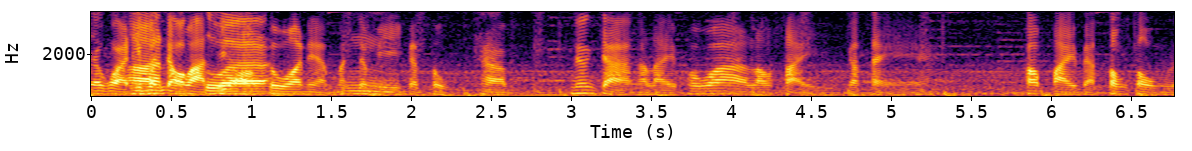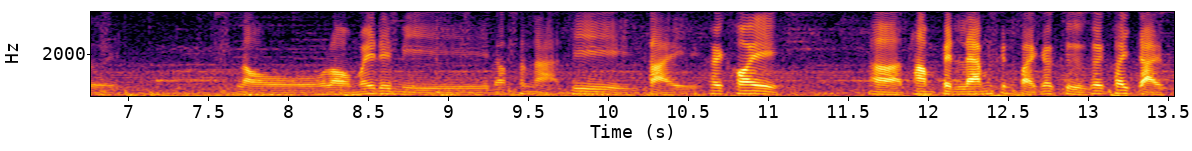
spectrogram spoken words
จังหวะที่มันเจัองอกหวะตัวที่ออกตัวเนี่ยมันจะอืมมีกระตุกครับ เนื่องจากอะไรเพราะว่าเราใส่กระแสเข้าไปแบบตรงๆเลย เราเราไม่ได้มีลักษณะที่ใส่ค่อยๆเอ่อทำเป็นแรมป์ขึ้นไปก็คือค่อย ๆ จ่ายไฟ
